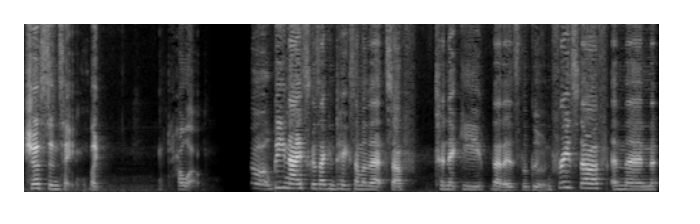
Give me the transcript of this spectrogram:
Just insane. Hello. So it'll be nice because I can take some of that stuff to Nikki that is the gluten-free stuff and then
